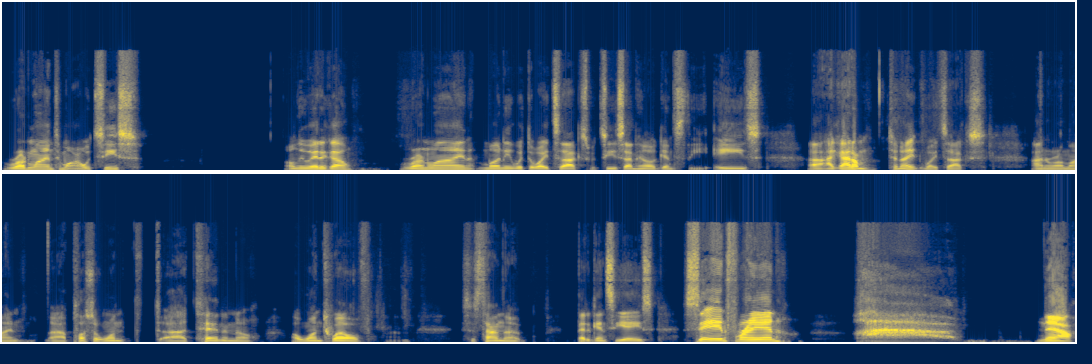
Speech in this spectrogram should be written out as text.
run line tomorrow with Cease. Only way to go. Run line money with the White Sox with Cease on Hill against the A's. Uh, I got them tonight, White Sox, on a run line, uh, plus a 110 uh, and a, a 112. This is time to bet against the A's. San Fran. Now,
